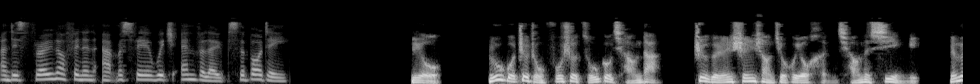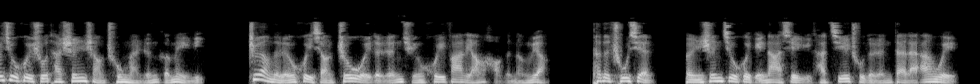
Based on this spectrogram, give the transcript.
and is thrown off in an atmosphere which envelopes the body. 六，如果这种辐射足够强大，这个人身上就会有很强的吸引力，人们就会说他身上充满人格魅力。这样的人会向周围的人群挥发良好的能量， 他的出现本身就会给那些与他接触的人带来安慰，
